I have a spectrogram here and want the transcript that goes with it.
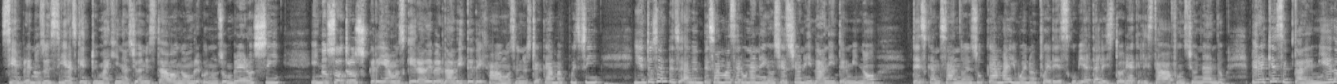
siempre nos decías que en tu imaginación estaba un hombre con un sombrero, sí. Y nosotros creíamos que era de verdad y te dejábamos en nuestra cama, pues sí. Y entonces empezaron a hacer una negociación y Dani terminó descansando en su cama y bueno, fue descubierta la historia que le estaba funcionando. Pero hay que aceptar el miedo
